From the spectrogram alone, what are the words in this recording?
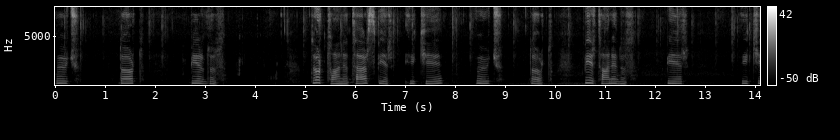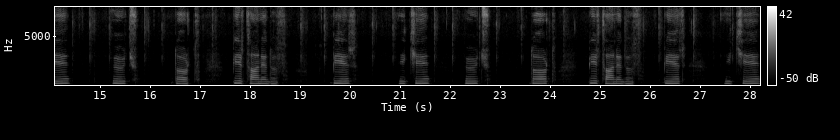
3 4 bir düz. 4 tane ters 1 2 3 4 bir tane düz. 1 2 3 4 bir tane düz. 1 2 3 4 bir tane düz. 1 2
